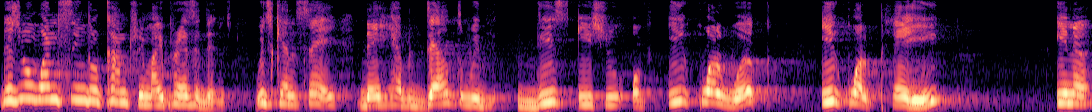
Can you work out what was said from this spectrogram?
there's no one single country, my president, which can say they have dealt with this issue of equal work, equal pay in a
